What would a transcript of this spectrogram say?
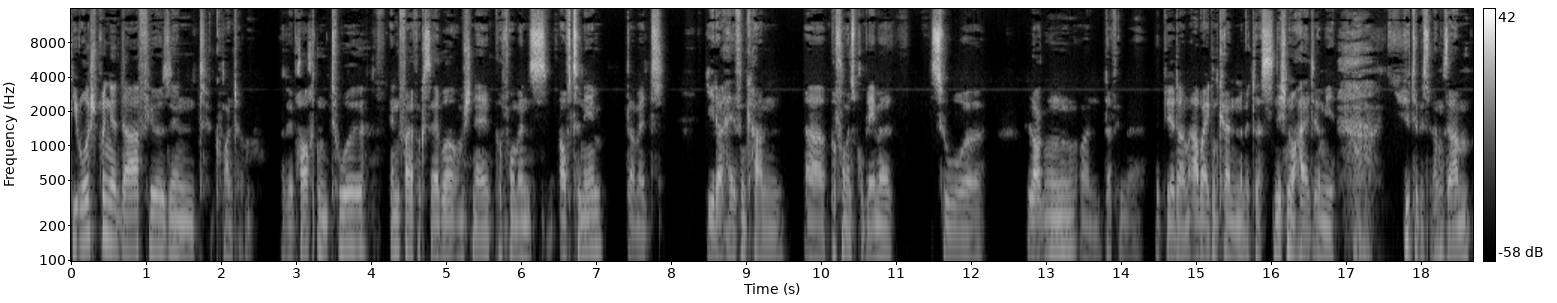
die Ursprünge dafür sind Quantum. Also wir brauchten ein Tool in Firefox selber, um schnell Performance aufzunehmen, damit jeder helfen kann, äh, Performance-Probleme zu äh, loggen und dafür, damit wir dann arbeiten können, damit das nicht nur halt irgendwie YouTube ist langsam.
